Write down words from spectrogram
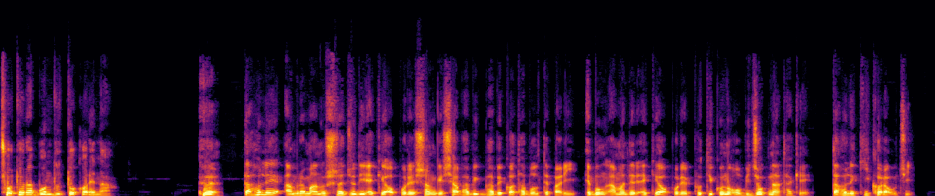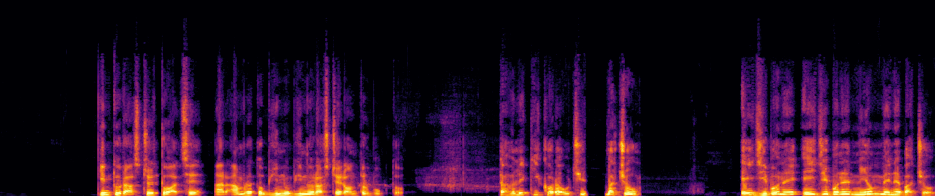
ছোটরা বন্ধুত্ব করে না। হ্যাঁ তাহলে আমরা মানুষরা যদি একে অপরের সঙ্গে স্বাভাবিকভাবে কথা বলতে পারি এবং আমাদের একে অপরের প্রতি কোনো অভিযোগ না থাকে তাহলে কি করা উচিত? কিন্তু রাষ্ট্রের তো আছে, আর আমরা তো ভিন্ন ভিন্ন রাষ্ট্রের অন্তর্ভুক্ত। তাহলে কি করা উচিত? বাঁচো। এই জীবনে, এই জীবনের নিয়ম মেনে বাঁচো।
